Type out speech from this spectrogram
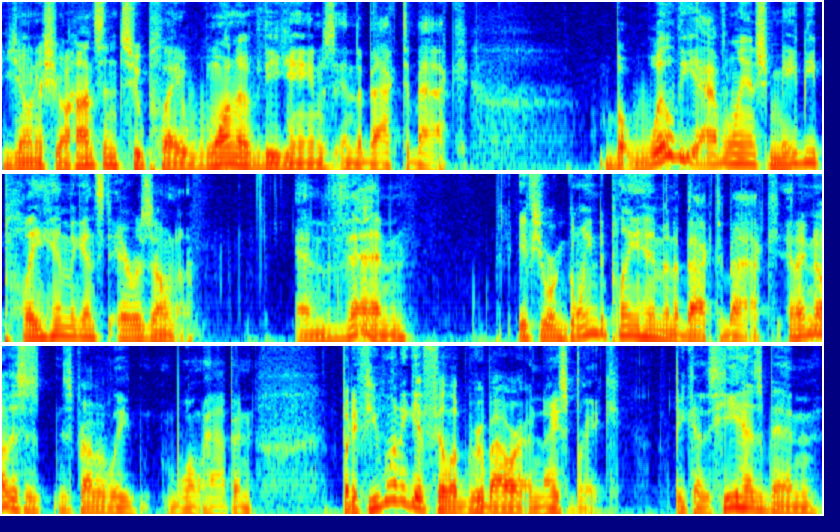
Jonas Johansson to play one of the games in the back to back. But will the Avalanche maybe play him against Arizona? And then if you are going to play him in a back to back, and I know this is this probably won't happen, but if you want to give Philipp Grubauer a nice break, because he has been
